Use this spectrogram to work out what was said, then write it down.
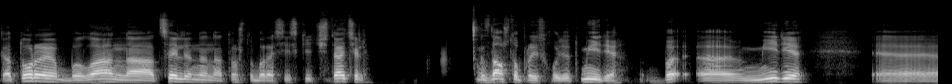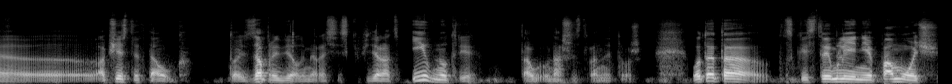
которая была нацелена на то, чтобы российский читатель знал, что происходит в мире, в э, мире э, общественных наук, то есть за пределами Российской Федерации и внутри нашей страны тоже. Вот это так сказать, стремление помочь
